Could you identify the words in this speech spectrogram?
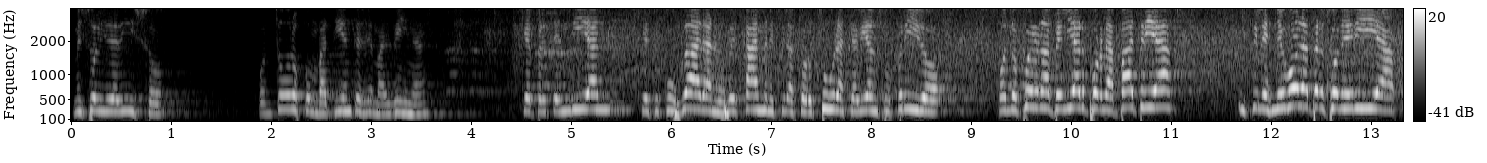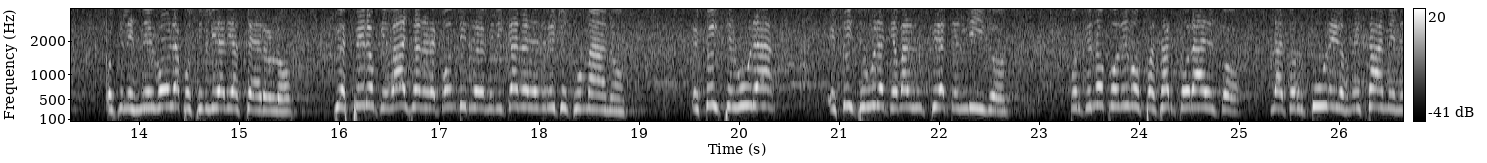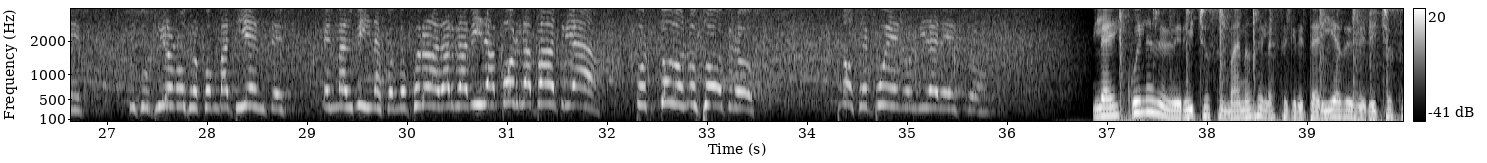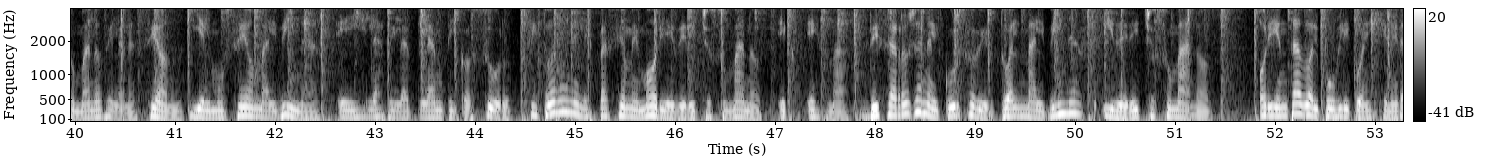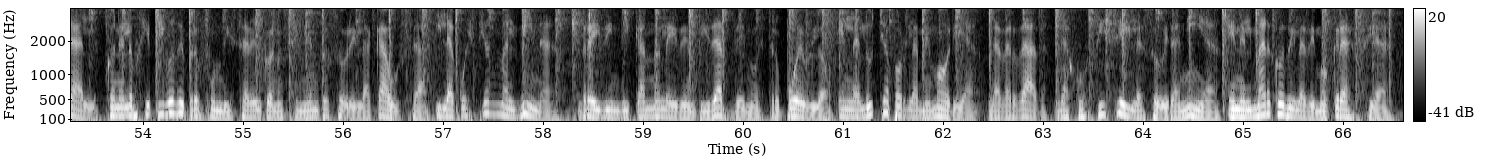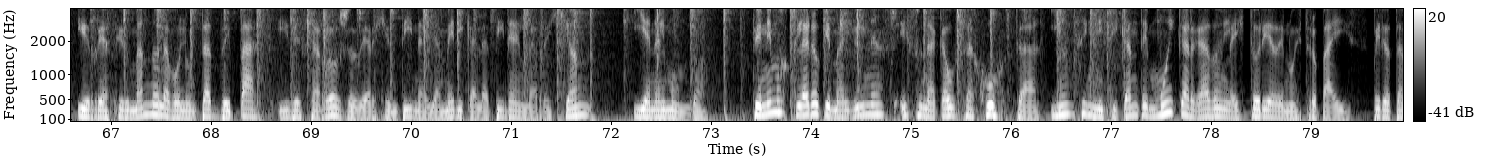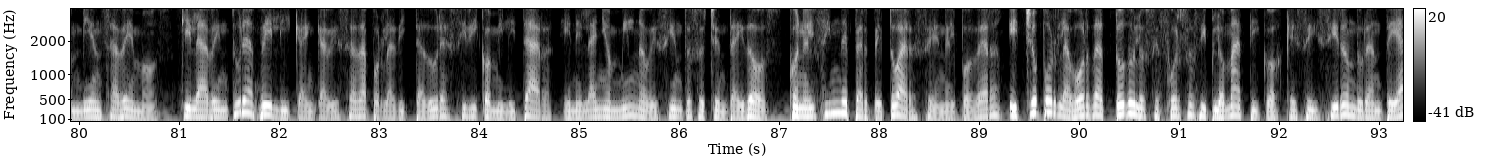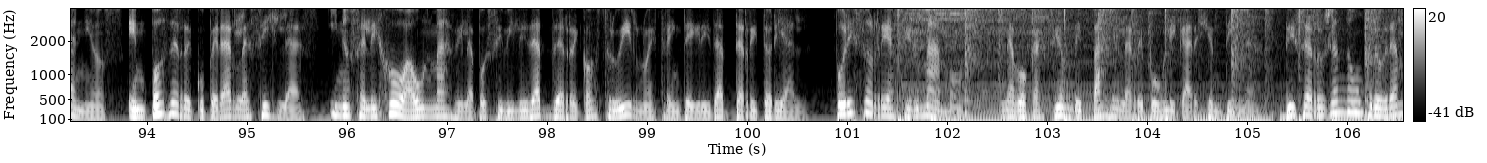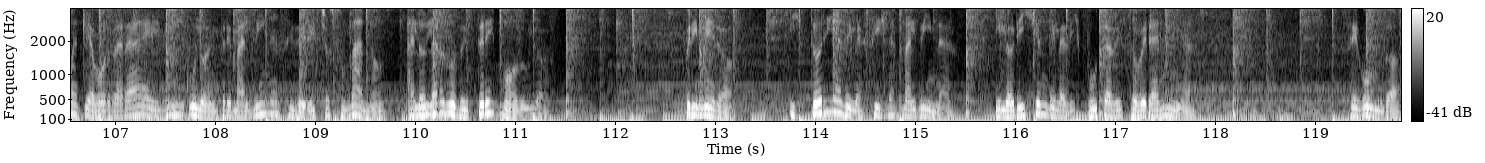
Me solidarizo con todos los combatientes de Malvinas que pretendían que se juzgaran los vejámenes y las torturas que habían sufrido cuando fueron a pelear por la patria y se les negó la personería o se les negó la posibilidad de hacerlo. Yo espero que vayan a la Corte Interamericana de Derechos Humanos. Estoy segura, estoy segura que van a ser atendidos, porque no podemos pasar por alto la tortura y los vejámenes que sufrieron nuestros combatientes en Malvinas cuando fueron a dar la vida por la patria, por todos nosotros. No se puede olvidar eso. La Escuela de Derechos Humanos de la Secretaría de Derechos Humanos de la Nación y el Museo Malvinas e Islas del Atlántico Sur, situado en el espacio Memoria y Derechos Humanos ex ESMA, desarrollan el curso virtual Malvinas y Derechos Humanos orientado al público en general, con el objetivo de profundizar el conocimiento sobre la causa y la cuestión Malvinas, reivindicando la identidad de nuestro pueblo en la lucha por la memoria, la verdad, la justicia y la soberanía, en el marco de la democracia, y reafirmando la voluntad de paz y desarrollo de Argentina y América Latina en la región y en el mundo. Tenemos claro que Malvinas es una causa justa y un significante muy cargado en la historia de nuestro país, pero también sabemos que la aventura bélica encabezada por la dictadura cívico-militar en el año 1982, con el fin de perpetuarse en el poder, echó por la borda todos los esfuerzos diplomáticos que se hicieron durante años en pos de recuperar las islas y nos alejó aún más de la posibilidad de reconstruir nuestra integridad territorial. Por eso reafirmamos la vocación de paz de la República Argentina, desarrollando un programa que abordará el vínculo entre Malvinas y derechos humanos a lo largo de tres módulos. Primero, Historia de las Islas Malvinas, el origen de la disputa de soberanía. Segundo,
